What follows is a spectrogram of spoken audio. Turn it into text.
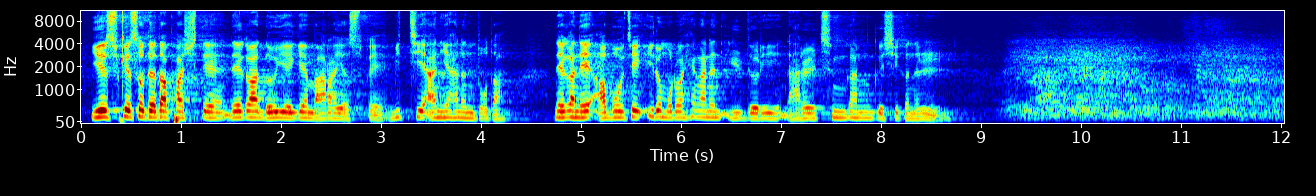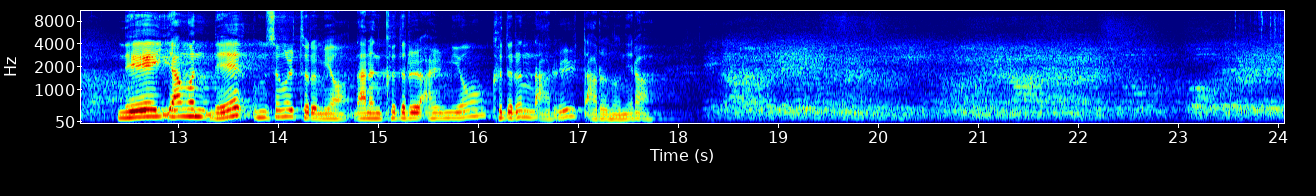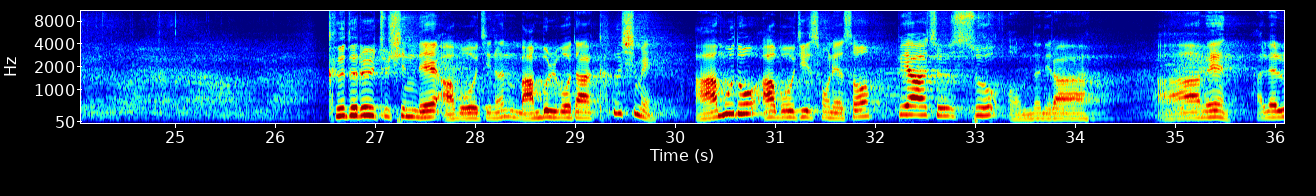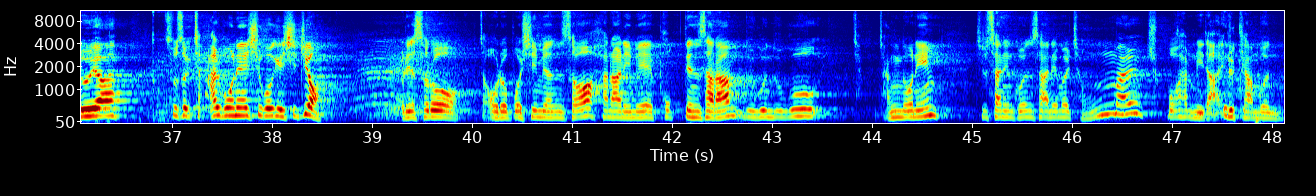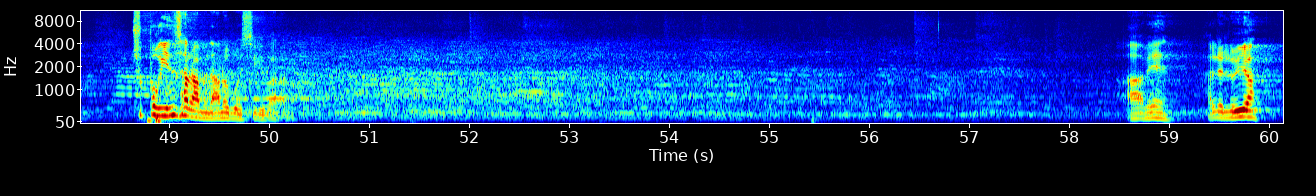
예수께서 대답하시되 내가 너희에게 말하였으되 믿지 아니하는도다 내가 내 아버지의 이름으로 행하는 일들이 나를 증거하는 것이거늘 내 양은 내 음성을 들으며 나는 그들을 알며 그들은 나를 따르느니라. 그들을 주신 내 아버지는 만물보다 크심에 아무도 아버지 손에서 빼앗을 수 없느니라 아멘. 할렐루야. 수석 잘 보내시고 계시죠? 우리 서로 오려 보시면서 하나님의 복된 사람 누구누구 장로님, 집사님, 권사님을 정말 축복합니다. 이렇게 한번 축복 인사를 한번 나눠보시기 바랍니다. 아멘. 할렐루야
